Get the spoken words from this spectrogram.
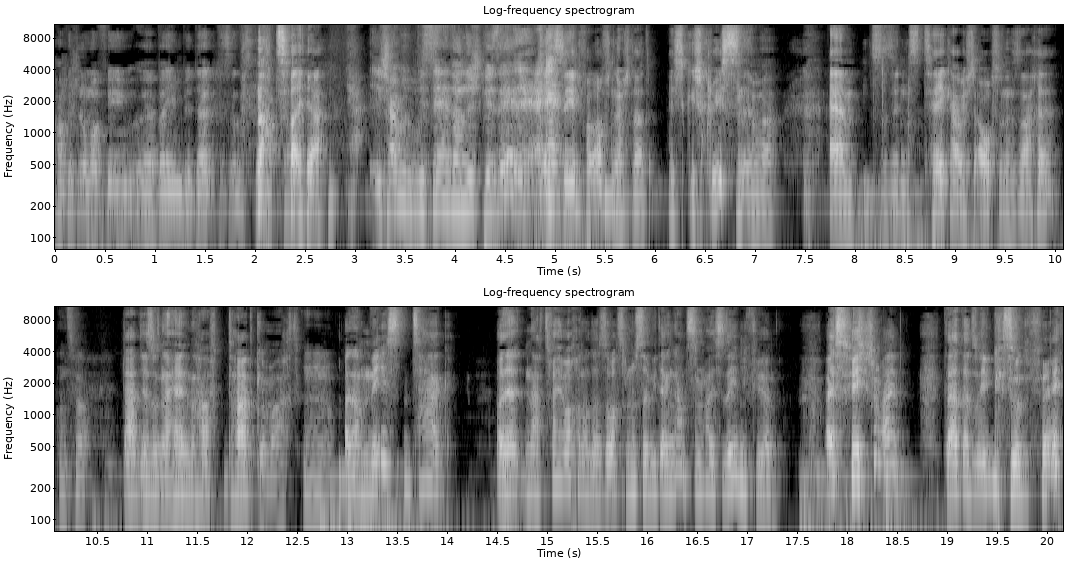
habe mich nochmal äh, bei ihm bedankt, dass er das Nach zwei. Jahren. Ja, ich habe ihn bisher noch nicht gesehen. Ich sehe ihn in der Stadt. Ich, ich grüße ihn immer. Ähm, zu dem Steak habe ich auch so eine Sache. Und zwar? Da hat er so eine heldenhafte Tat gemacht. Mhm. Und am nächsten Tag, oder nach zwei Wochen oder sowas, muss er wieder ein ganz normales Leben führen. Weißt du, wie ich meine? Da hat er so irgendwie so ein Feld,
